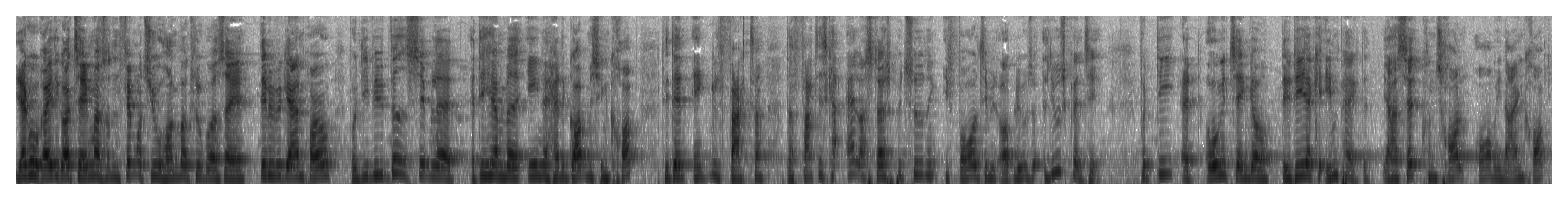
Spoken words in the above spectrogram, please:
jeg kunne rigtig godt tænke mig sådan 25 håndboldklubber og sagde, det vil vi gerne prøve, fordi vi ved simpelthen, at det her med en at have det godt med sin krop, det er den enkelt faktor, der faktisk har allerstørst betydning i forhold til min oplevelse af livskvalitet. Fordi at unge tænker, det er det, jeg kan impacte. Jeg har selv kontrol over min egen krop.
